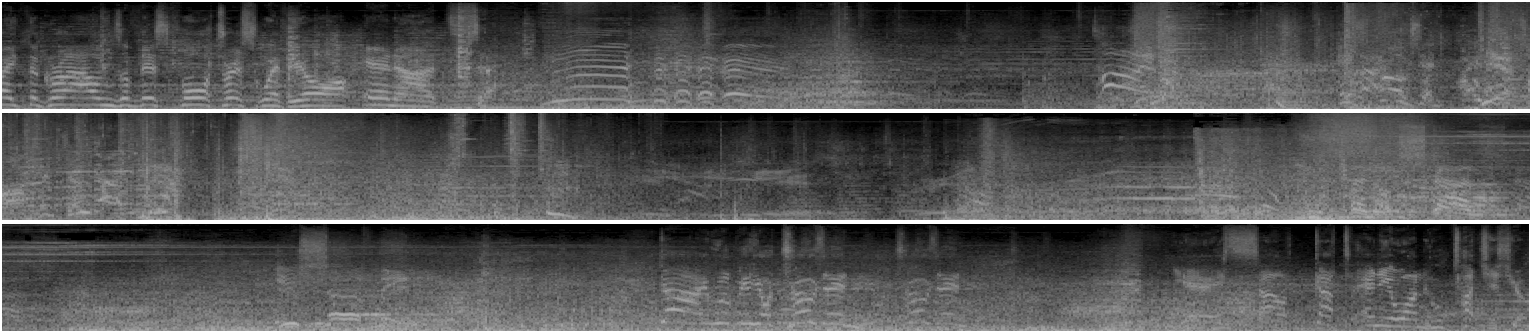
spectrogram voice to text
Decorate the grounds of this fortress with your innards. Time! Explosion! Time to do that! You cannot stand. You serve me. I will be your chosen! Anyone who touches you.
